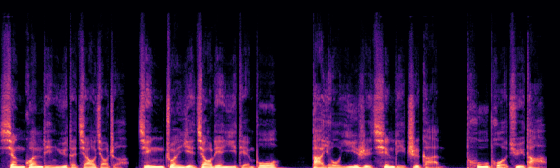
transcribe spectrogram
相关领域的佼佼者，经专业教练一点拨，大有一日千里之感，突破巨大，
